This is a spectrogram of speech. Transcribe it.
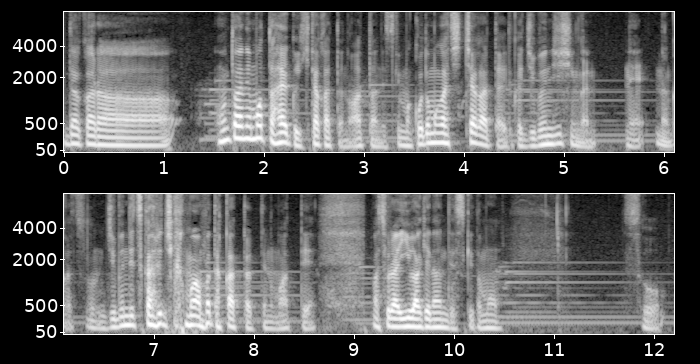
だから本当はねもっと早く行きたかったのはあったんですけど、まあ、子供がちっちゃかったりとか自分自身がねなんかその自分で使える時間もあんまなかったっていうのもあって、まあ、それは言い訳なんですけども。そう。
